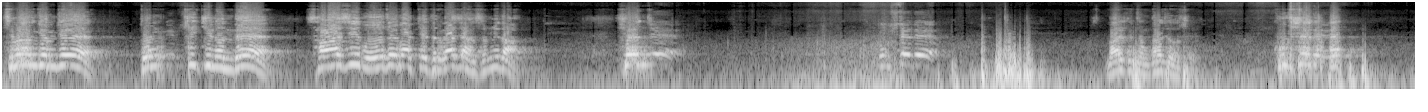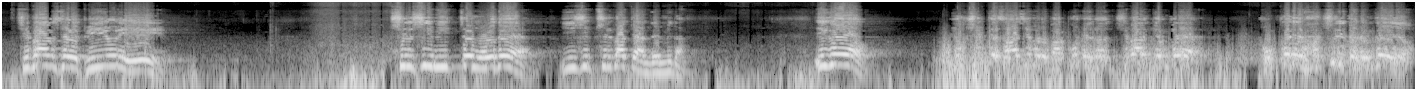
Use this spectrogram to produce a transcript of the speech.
지방 경제 독립시키는데 45조밖에 들어가지 않습니다. 현재 국세대 마이크 좀 가져오세요. 국세대 지방세 비율이 72.5대 27밖에 안 됩니다. 이거 60대 40으로 바꾸면은 지방경제 공권이 확실히 되는 거예요.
